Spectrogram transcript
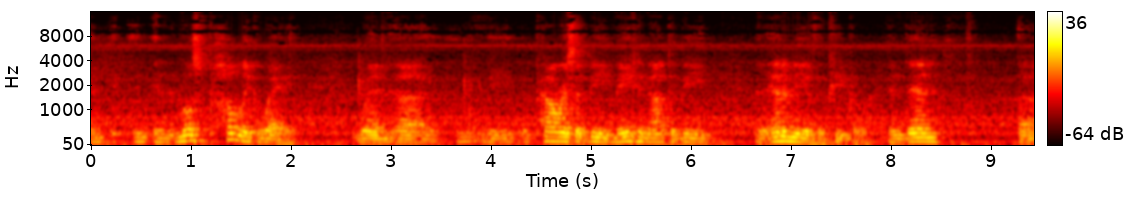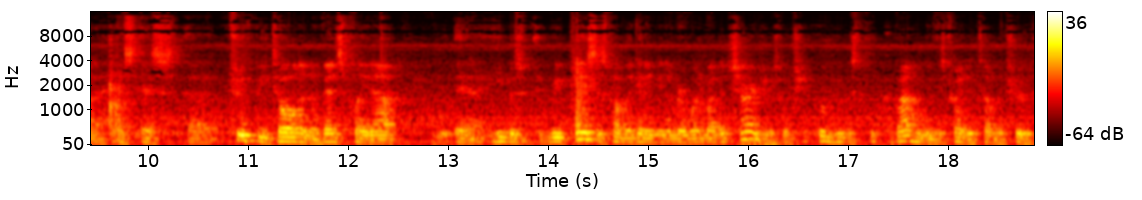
in, in the most public way when uh, the, the, powers that be made him out to be an enemy of the people. And then, uh, as, as uh, truth be told and events played out, uh, he was replaced as public enemy number one by the Chargers, which whom he was about whom he was trying to tell the truth.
